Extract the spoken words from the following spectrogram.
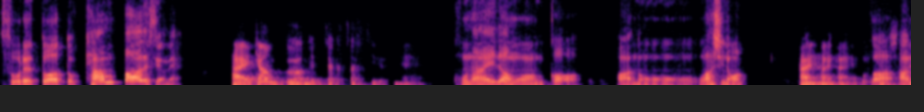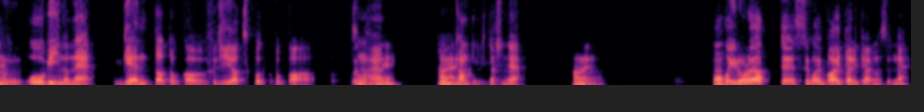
それと、あと、キャンパーですよね。はい、キャンプはめちゃくちゃ好きですね。こないだもなんか、あのー和紙の？はいはいはい。とか、あの、OB のね、玄太とか藤井敦子とか、その辺、ね。とはいキャンプ行ってたしね。はい。なんかいろいろやって、すごいバイタリティありますよね。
